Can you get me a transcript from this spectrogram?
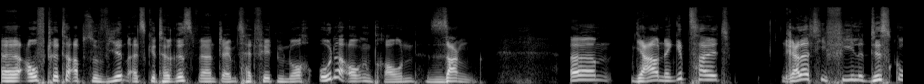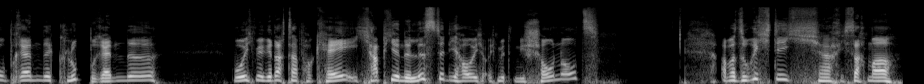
äh, Auftritte absolvieren als Gitarrist, während James Hetfield nur noch ohne Augenbrauen sang. Ähm, ja, und dann gibt's halt relativ viele Disco-Brände, Club-Brände, wo ich mir gedacht habe, okay, ich habe hier eine Liste, die haue ich euch mit in die Show Notes. Aber so richtig, ach, ich sag mal,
